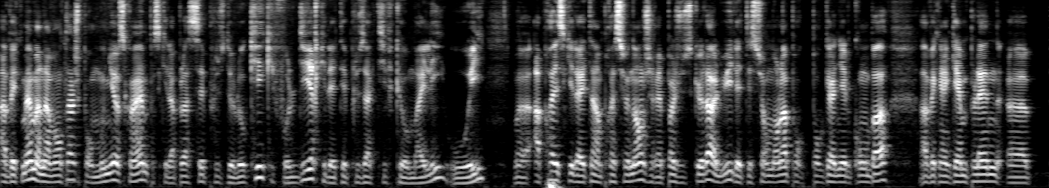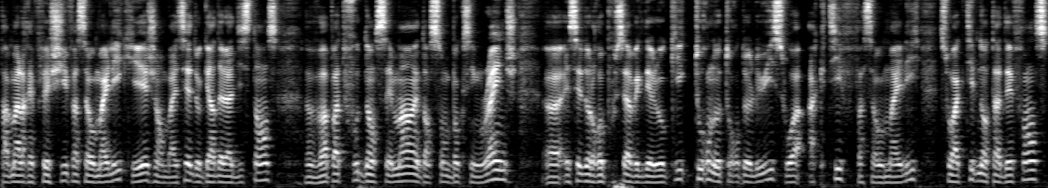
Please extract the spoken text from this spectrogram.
avec même un avantage pour Munoz quand même, parce qu'il a placé plus de low kick, il faut le dire, qu'il a été plus actif que O'Malley, oui, après, est-ce qu'il a été impressionnant? J'irai pas jusque-là. Lui, il était sûrement là pour, pour gagner le combat avec un game plan euh, pas mal réfléchi face à O'Malley qui est genre, bah, essayer de garder la distance, euh, va pas te foutre dans ses mains et dans son boxing range, euh, essaie de le repousser avec des low kicks, tourne autour de lui, soit actif face à O'Malley, soit actif dans ta défense,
